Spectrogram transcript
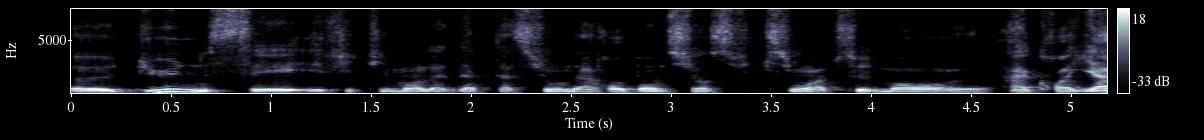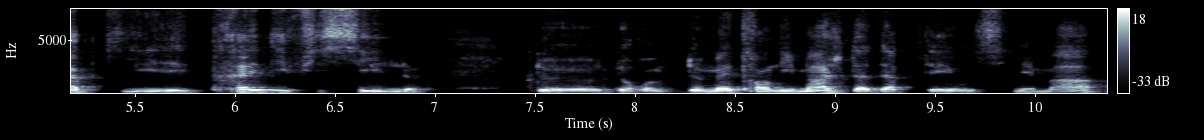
Euh, Dune, c'est effectivement l'adaptation d'un roman de science-fiction absolument euh, incroyable qui est très difficile de, mettre en image, d'adapter au cinéma.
